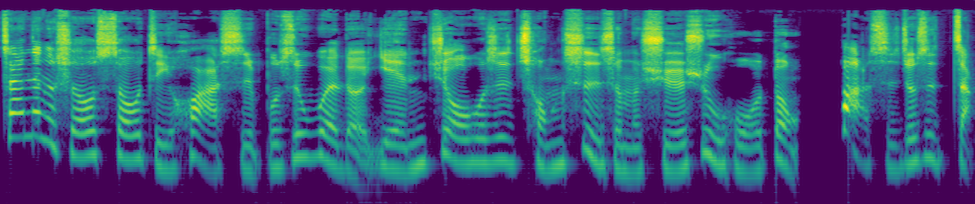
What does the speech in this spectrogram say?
在那个时候，收集化石不是为了研究或是从事什么学术活动。化石就是长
